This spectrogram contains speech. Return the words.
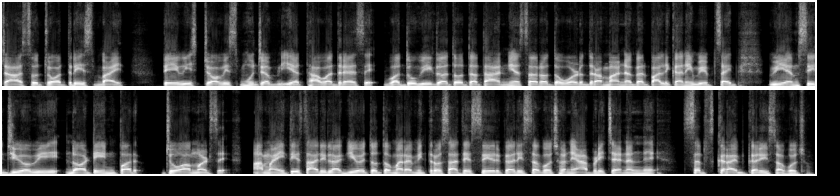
ચારસો ચોત્રીસ બાય ત્રેવીસ ચોવીસ મુજબ યથાવત રહેશે. વધુ વિગતો તથા અન્ય શરતો વડોદરા મહાનગરપાલિકાની website VMC GOV dot in પર જોવા મળશે. આ માહિતી સારી લાગી હોય તો તમારા મિત્રો સાથે શેર કરી શકો છો અને આપણી ચેનલને સબસ્ક્રાઇબ કરી શકો છો.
